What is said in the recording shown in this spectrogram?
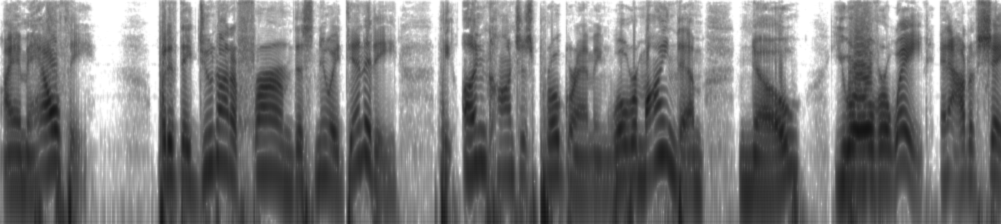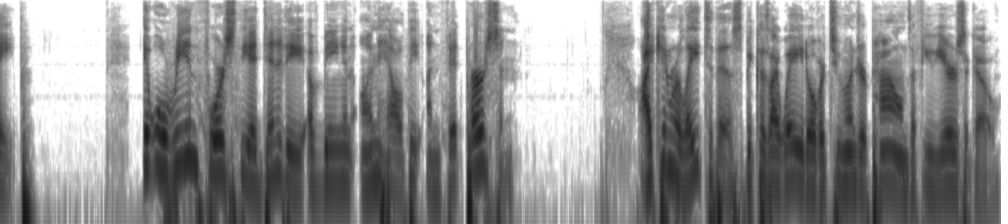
I am healthy. But if they do not affirm this new identity, the unconscious programming will remind them, no, you are overweight and out of shape. It will reinforce the identity of being an unhealthy, unfit person. I can relate to this because I weighed over 200 pounds a few years ago.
